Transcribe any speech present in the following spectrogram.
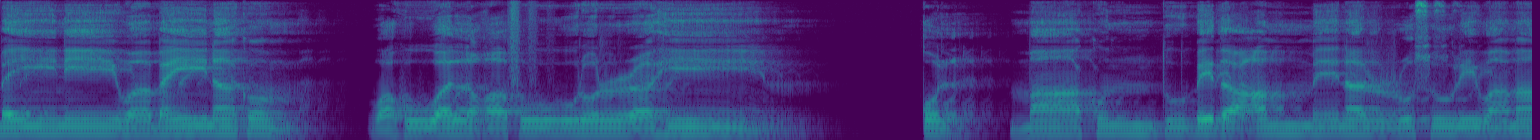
بيني وبينكم وهو الغفور الرحيم. قل ما كنت بدعا من الرسل وما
